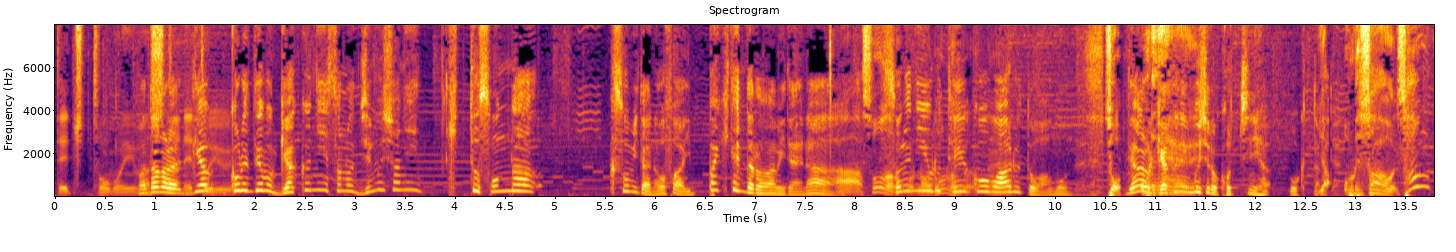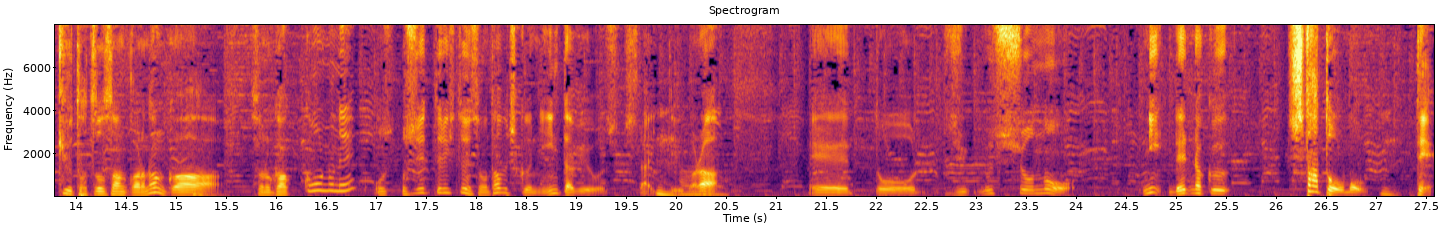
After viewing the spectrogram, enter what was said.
てちょっと思いましたね。だからこれでも逆にその事務所にきっとそんなクソみたいなオファーいっぱい来てんだろうなみたいな、ああ、そうなのかな？それによる抵抗もあ。るとは思うんだよね。そう。だから逆にむろしろこっちに送ったいやみたい、な。俺さ、サンキュー達夫さんからなんか、その学校のね、お教えてる人にその田淵君にインタビューをしたいっていうから、えーっと、事務所の、に連絡したと思ううんってはい。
